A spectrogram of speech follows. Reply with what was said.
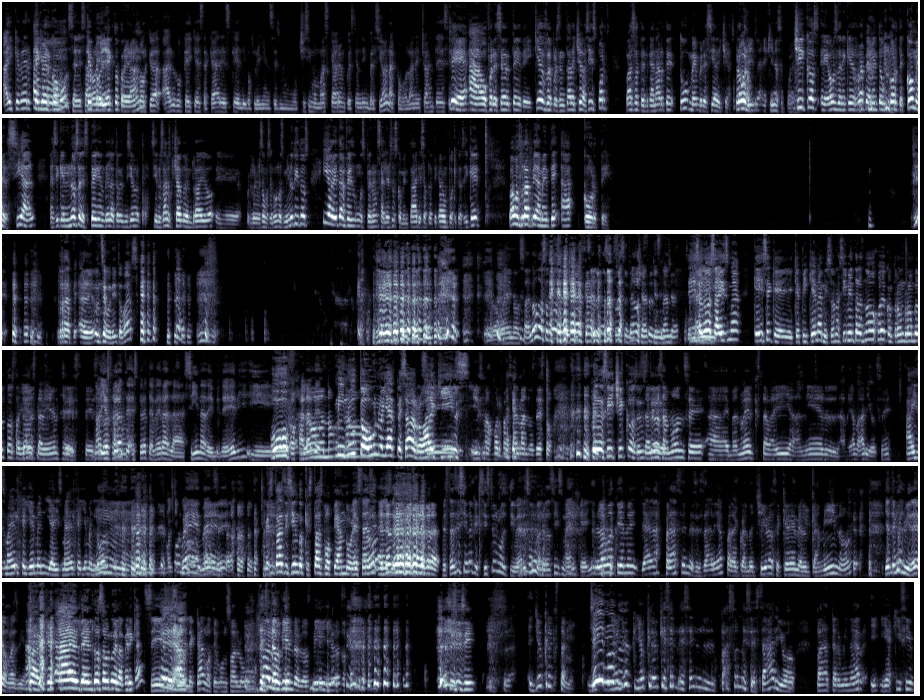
Hay que ver cómo, Hay que ver cómo, se ¿Qué desarrolla. proyecto traerán? Porque algo que hay que destacar es que League of Legends es muchísimo más caro en cuestión de inversión a como lo han hecho antes. Sí, a ofrecerte de. ¿Quieres representar a Chivas Esports? Vas a ten- ganarte tu membresía de Chivas. Pero bueno, Sí, aquí no se puede. chicos, eh, vamos a tener que ir rápidamente a un corte comercial. Así que no se despeguen de la transmisión. Si nos están escuchando en radio, eh, regresamos en unos minutitos. Y ahorita en Facebook nos esperamos a leer sus comentarios, a platicar un poquito. Así que vamos rápidamente a corte. Rápi- a ver, un segundito más. Pero bueno, saludos a todos en el chat. Saludos a todos en el chat que están. Sí, Ahí. saludos a Isma, que dice que, que pique en Amazon. Así, mientras no juegue contra un Rumble, todo está bien. Todo está bien. Sí. Este, No, y saludos a- espérate, espérate a ver a la Cina de, de Eddie y Uf, ojalá No, de- no, Minuto no. uno ya empezaba a robar Sí, kills. sí. Isma, porfa, sálvanos de esto. Pero sí, chicos, este, Saludos a Monse, a Emanuel que estaba ahí, a Daniel, había varios, ¿eh? A Ismael G. Yemen y a Ismael G. Yemen LOL. Mm, eh. ¿Me estás diciendo que estás boteando Me esto? estás- Entonces, espera, espera, espera. ¿Me estás diciendo que existe un multiverso con dos Ismael Hayes? Luego tiene ya la frase necesaria para cuando Chivas se quede en el camino. Ya tengo el video, más bien. Ah, que- ah, el del 2 a 1 del América. Sí, sí, sí, le cálmate, Gonzalo. Te están viendo los niños. Sí, sí, sí. Yo creo que está bien. Sí, Yo- no, yo, no. yo- yo creo que es el, es el paso necesario para terminar. Y, y aquí sí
